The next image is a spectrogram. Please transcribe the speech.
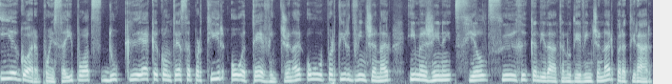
e agora põe-se a hipótese do que é que acontece a partir ou até 20 de janeiro ou a partir de 20 de janeiro. Imaginem se ele se recandidata no dia 20 de janeiro para tirar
